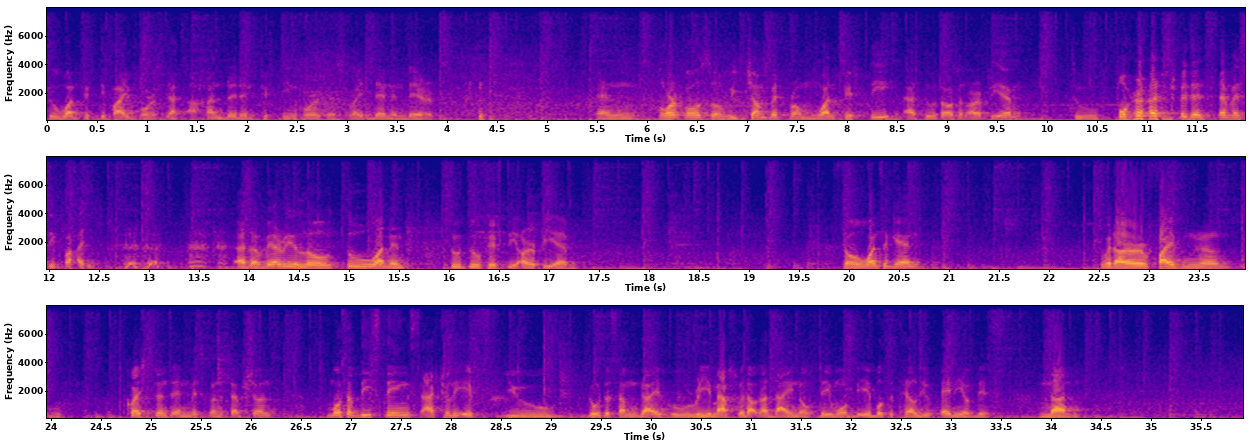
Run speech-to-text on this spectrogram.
to 155 horse. That's 115 horses right then and there. and torque also, we jump it from 150 at 2000 RPM to 475 at a very low 21 and 2250 RPM. So once again, with our five uh, questions and misconceptions, most of these things, actually, if you go to some guy who remaps without a dyno, they won't be able to tell you any of this. None.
